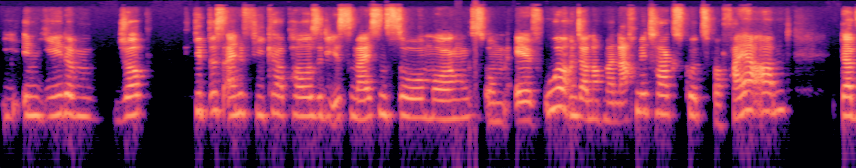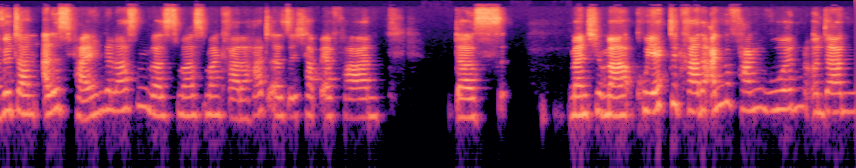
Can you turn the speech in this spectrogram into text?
in jedem Job gibt es eine Fika-Pause, die ist meistens so morgens um 11 Uhr und dann nochmal nachmittags kurz vor Feierabend. Da wird dann alles fallen gelassen, was, was man gerade hat. Also ich habe erfahren, dass manche mal Projekte gerade angefangen wurden und dann,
